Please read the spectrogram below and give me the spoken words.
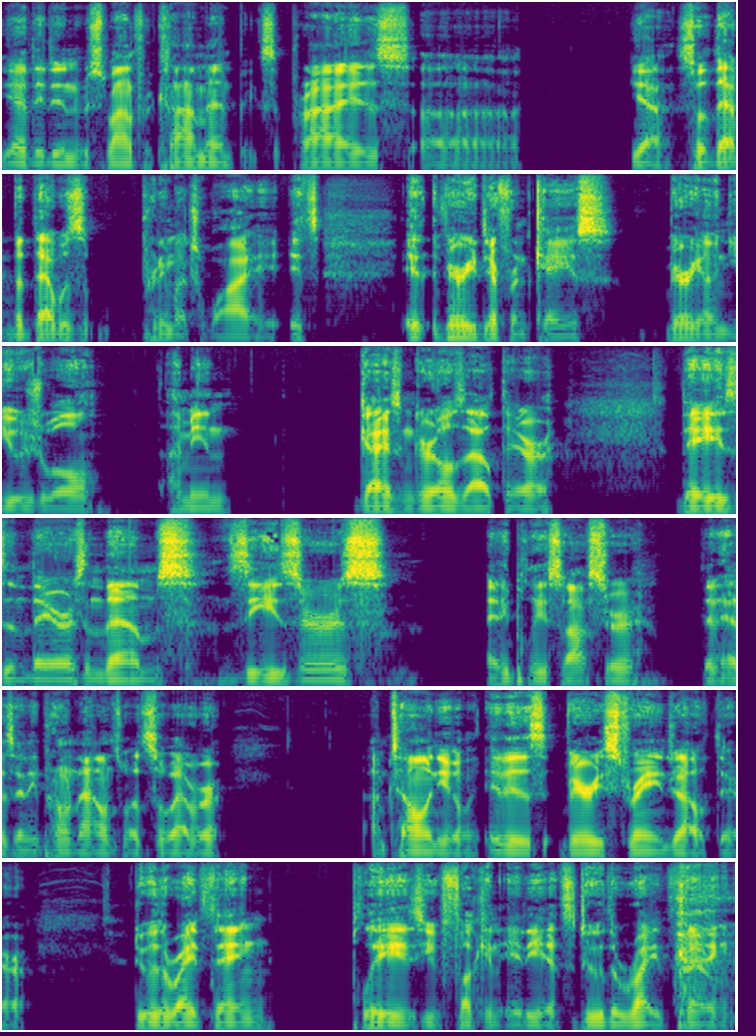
yeah, they didn't respond for comment. Big surprise. Uh, yeah, so that, but that was pretty much why it's it very different case, very unusual. I mean, guys and girls out there, theys and theirs and thems, z's, zers, any police officer that has any pronouns whatsoever. I'm telling you, it is very strange out there. Do the right thing. Please, you fucking idiots, do the right thing.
